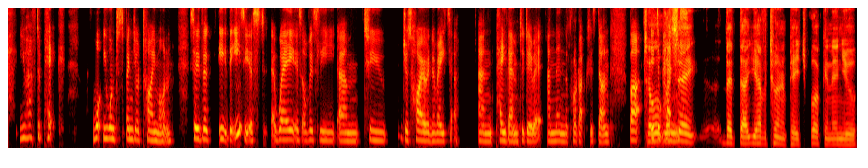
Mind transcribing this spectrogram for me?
you have to pick what you want to spend your time on. So the the easiest way is obviously um, to just hire a narrator and pay them to do it, and then the product is done. But so it depends. let's say that uh, you have a 200 page book, and then you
